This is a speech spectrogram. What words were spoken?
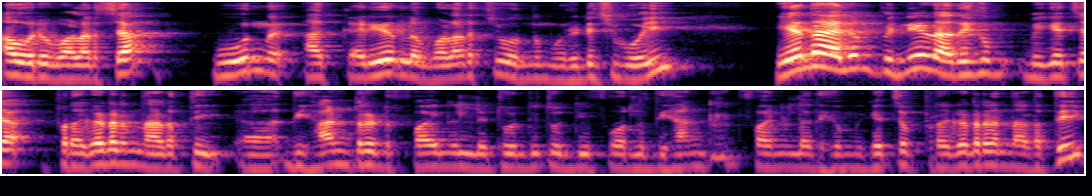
ആ ഒരു വളർച്ച ഒന്ന് ആ കരിയറിലെ വളർച്ച ഒന്ന് മുരടിച്ചു പോയി. ഏതായാലും പിന്നീട് അദ്ദേഹം മികച്ച പ്രകടനം നടത്തി ദി ഹൺഡ്രഡ് ഫൈനലിൽ ട്വന്റി ട്വന്റി ഫോറിൽ ദി ഹൺഡ്രഡ് ഫൈനലിൽ അദ്ദേഹം മികച്ച പ്രകടനം നടത്തി.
